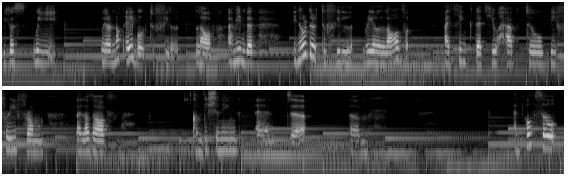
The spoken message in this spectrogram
because we we are not able to feel love. I mean, that in order to feel real love, I think that you have to be free from a lot of conditioning and uh, um, and also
